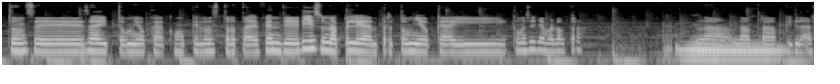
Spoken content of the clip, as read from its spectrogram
Entonces ahí Tomioka como que los trata de defender y es una pelea entre Tomioka y ¿cómo se llama la otra? La, la otra Mm, pilar.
